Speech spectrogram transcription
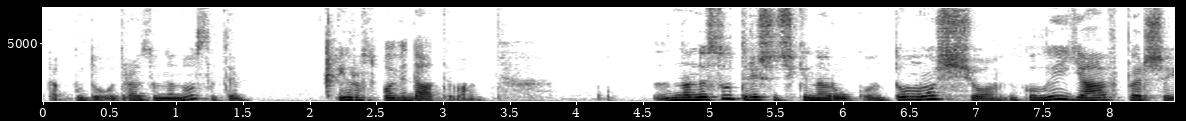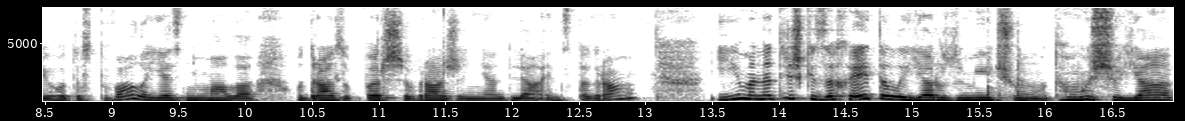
так буду одразу наносити і розповідати вам. Нанесу трішечки на руку, тому що коли я вперше його тестувала, я знімала одразу перше враження для інстаграм, і мене трішки захейтили. Я розумію, чому. Тому що я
